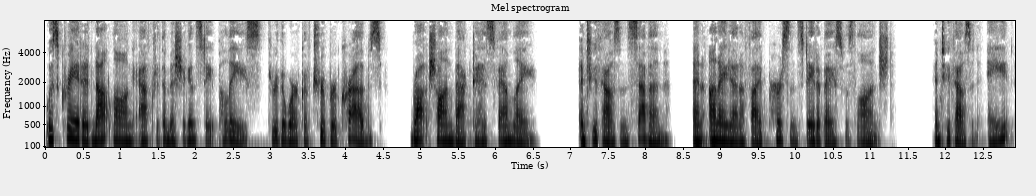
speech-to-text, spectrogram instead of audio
was created not long after the Michigan State Police, through the work of Trooper Krebs, brought Shawn back to his family. In 2007, an unidentified persons database was launched. In 2008,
